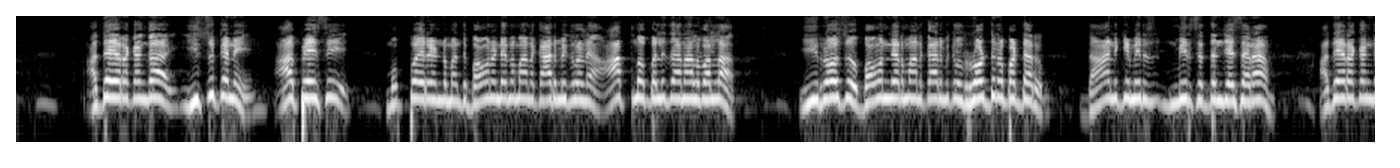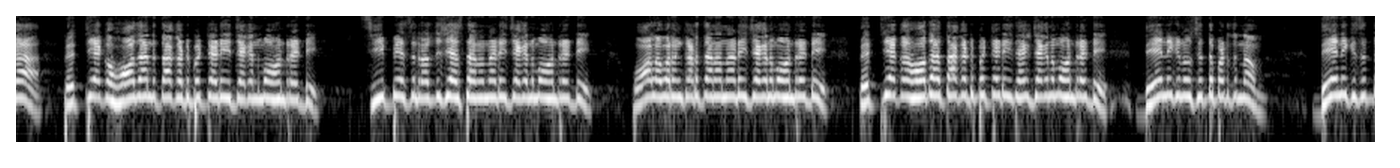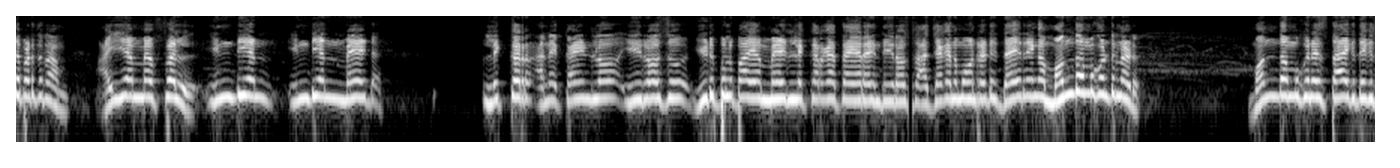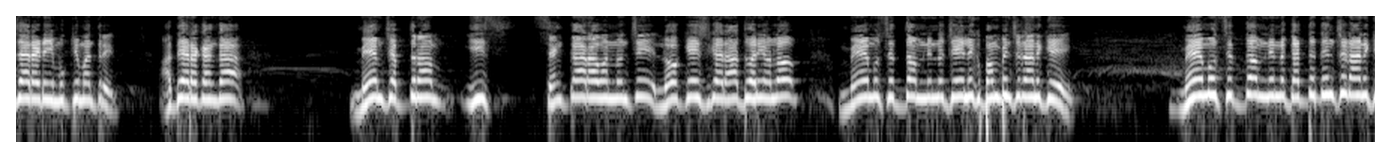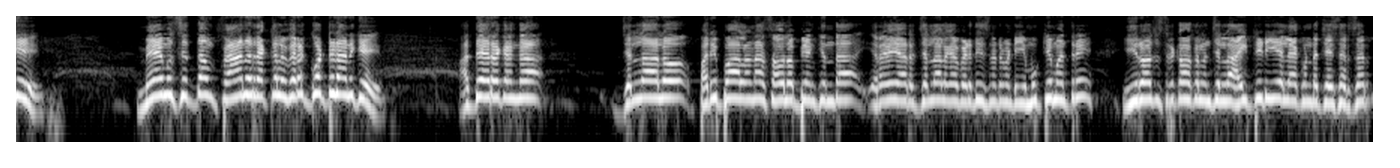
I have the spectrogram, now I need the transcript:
అదే రకంగా ఇసుకని ఆపేసి ముప్పై రెండు మంది భవన నిర్మాణ కార్మికులని ఆత్మ బలిదానాల వల్ల ఈరోజు భవన నిర్మాణ కార్మికులు రోడ్డున పడ్డారు. దానికి మీరు మీరు సిద్ధం చేశారా? అదే రకంగా ప్రత్యేక హోదాన్ని తాకట్టు పెట్టాడు ఈ జగన్మోహన్ రెడ్డి. సిపిఎస్ని రద్దు చేస్తానన్నాడు ఈ జగన్మోహన్ రెడ్డి. పోలవరం కడతానన్నాడు ఈ జగన్మోహన్ రెడ్డి. ప్రత్యేక హోదా తాకట్టు పెట్టాడు ఈ జగ- జగన్మోహన్ రెడ్డి. దేనికి నువ్వు సిద్ధపడుతున్నాం దేనికి సిద్ధపడుతున్నాం IMFL Indian Indian made liquor అనే కైండ్లో ఈ రోజు ఇడుపులపాయ మేడ్ లిక్కర్గా తయారైంది ఈ రోజు ఆ జగన్మోహన్ రెడ్డి. ధైర్యంగా మందమ్ముకుంటున్నాడు. మందమ్ముకునే స్థాయికి దిగజారాడు ఈ ముఖ్యమంత్రి. అదే రకంగా మేం చెప్తున్నాం ఈ శంకారావం నుంచి లోకేష్ గారి ఆధ్వర్యంలో మేము సిద్ధం నిన్ను జైలుకి పంపించడానికి. మేము సిద్ధం నిన్ను గద్దె దించడానికి. మేము సిద్ధం ఫ్యాన్ రెక్కలు విరగొట్టడానికి అదే రకంగా జిల్లాలో పరిపాలనా సౌలభ్యం కింద ఇరవై ఆరు జిల్లాలుగా విడదీసినటువంటి ఈ ముఖ్యమంత్రి ఈ రోజు శ్రీకాకుళం జిల్లా ఐటీడీఏ లేకుండా చేశారు సార్.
